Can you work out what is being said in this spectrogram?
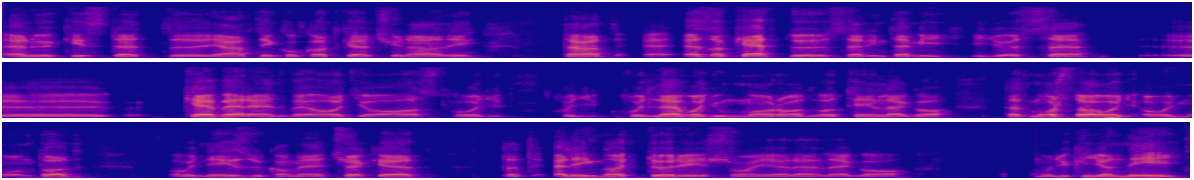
előkészített játékokat kell csinálni. Tehát e, ez a kettő szerintem így, így össze keveredve adja azt, hogy, hogy, hogy le vagyunk maradva tényleg. A, tehát most, ahogy, ahogy mondtad, ahogy nézzük a meccseket, tehát elég nagy törés van jelenleg a, mondjuk így a négy,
